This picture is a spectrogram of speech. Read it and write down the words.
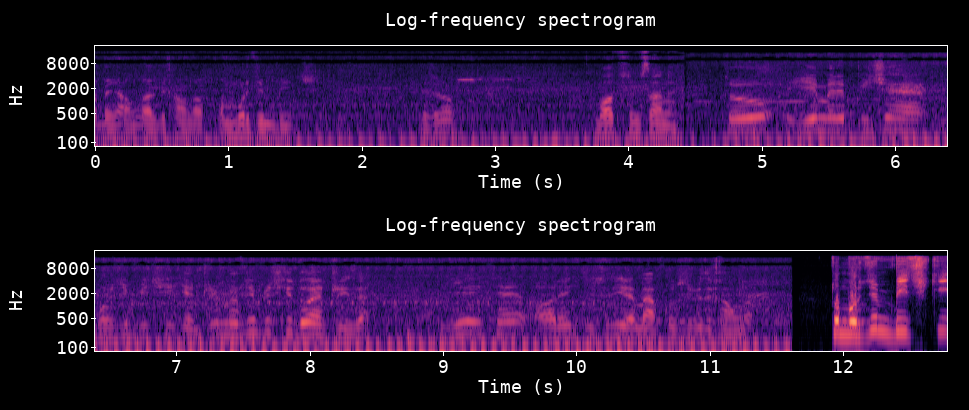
मैं जाऊँगा दिखाऊँगा आपको, मुर्जिम बीच देख लो बहुत सुनसान है। तो ये मेरे पीछे है मुर्जिम बीच की एंट्री मुर्जिम बीच की दो एंट्रीज है। ये एक है और एक दूसरी है, मैं आपको दूसरी भी दिखाऊँगा। तो मुरजिम बीच की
